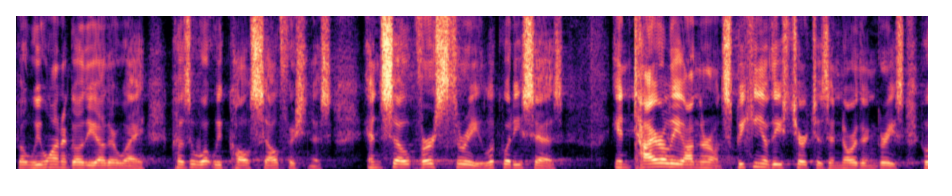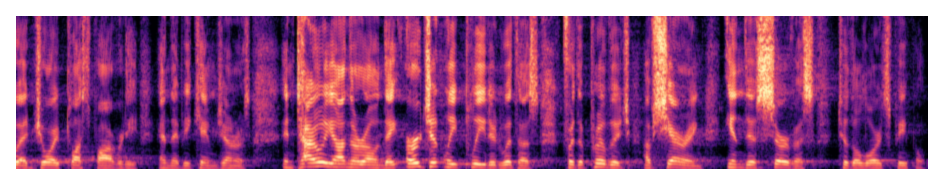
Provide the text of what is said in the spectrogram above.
but we want to go the other way because of what we call selfishness. And so, verse 3, look what he says entirely on their own. Speaking of these churches in northern Greece who had joy plus poverty and they became generous, entirely on their own, they urgently pleaded with us for the privilege of sharing in this service to the Lord's people.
